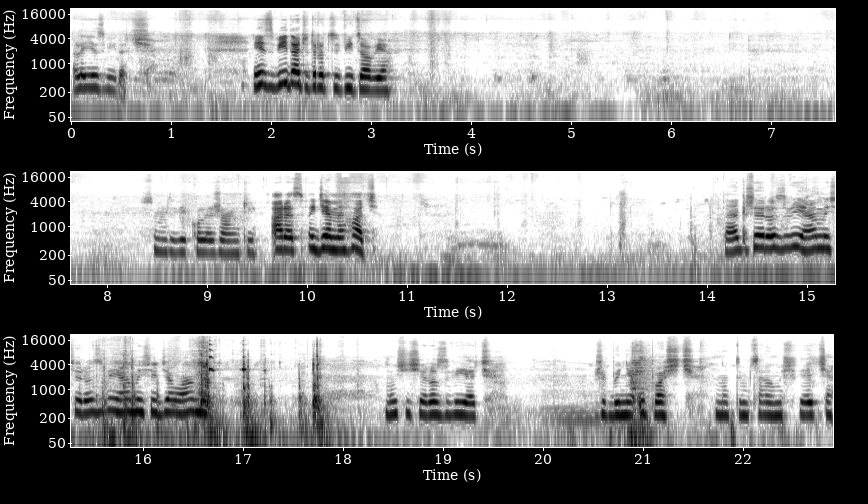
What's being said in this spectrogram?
Ale jest widać. Jest widać, drodzy widzowie. Są dwie koleżanki. Ares, idziemy, chodź. Także rozwijamy się, rozwijamy się, działamy. Musi się rozwijać, żeby nie upaść na tym całym świecie.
